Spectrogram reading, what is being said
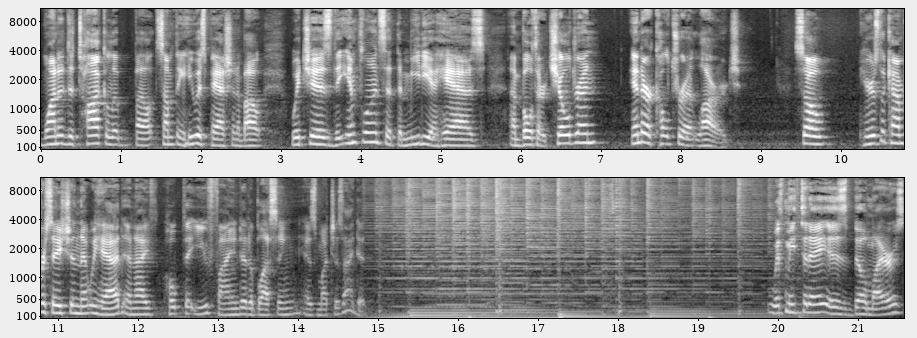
wanted to talk about something he was passionate about, which is the influence that the media has on both our children and our culture at large. So here's the conversation that we had, and I hope that you find it a blessing as much as I did. With me today is Bill Myers,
